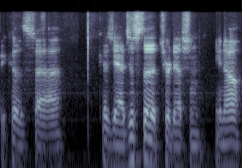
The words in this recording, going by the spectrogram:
because because uh, yeah, just the tradition, you know.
